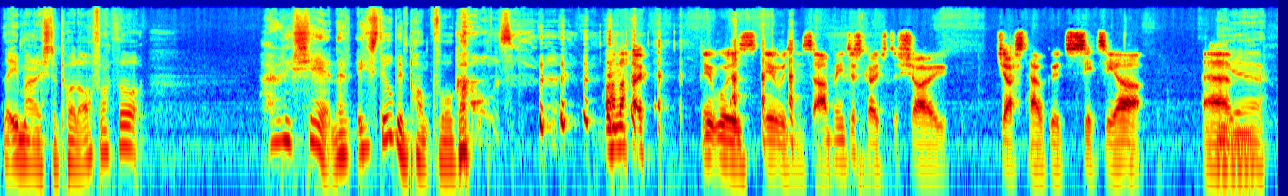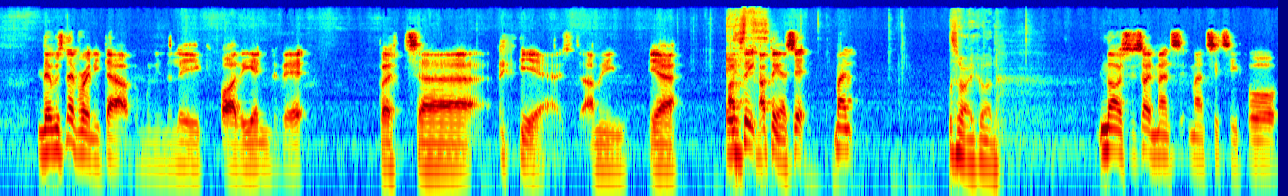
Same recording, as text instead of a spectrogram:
that he managed to pull off. I thought, holy shit! and He's still been pumped four goals. I know. It was. It was. insane. I mean, it just goes to show just how good City are. Um, yeah. There was never any doubt of them winning the league by the end of it, but uh, yeah. I mean, yeah. I think. I think that's it. Man, Sorry, go on. no, I was to say Man, Man City for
